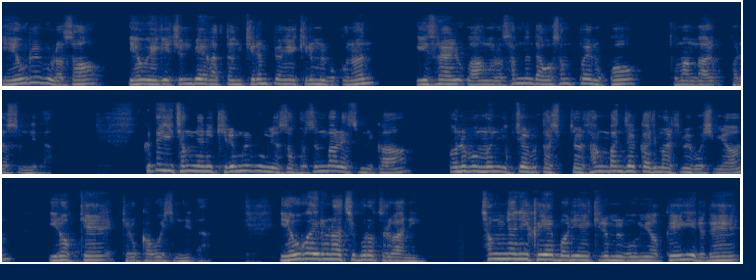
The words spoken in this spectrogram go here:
예후를 불러서 예후에게 준비해 갔던 기름병에 기름을 붓고는 이스라엘 왕으로 삼는다고 선포해 놓고 도망가 버렸습니다. 그때 이 청년이 기름을 부으면서 무슨 말을 했습니까? 어느 부분 6절부터 10절 상반절까지 말씀해 보시면 이렇게 기록하고 있습니다. 예후가 일어나 집으로 들어가니 청년이 그의 머리에 기름을 부으며 그에게 이르되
